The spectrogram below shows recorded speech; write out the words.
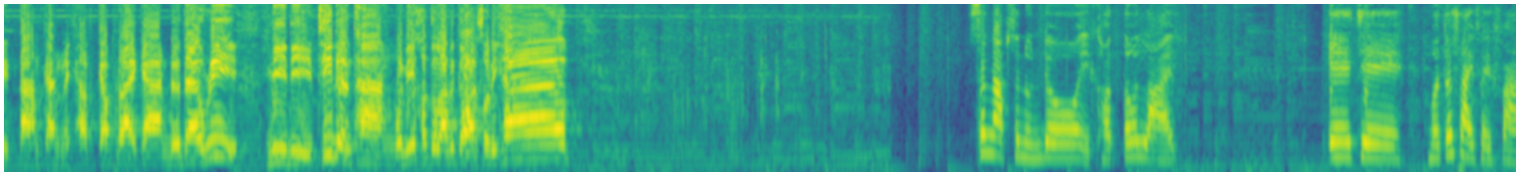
ติดตามกันนะครับ กับรายการ The Diary มีดีที่เดินทาง วันนี้ขอตัวลาไปก่อน สวัสดีครับ สนับสนุนโดย c o t t o Life AJ มอเตอร์ไซค์ไฟฟ้า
